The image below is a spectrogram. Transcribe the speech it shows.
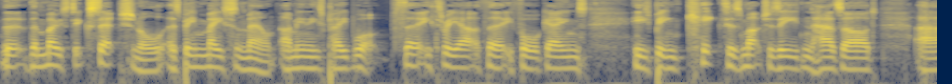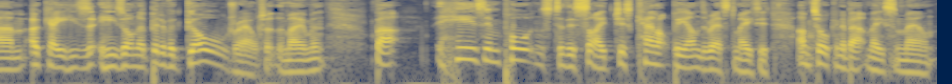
the, the most exceptional has been Mason Mount. I mean, he's played what, 33 out of 34 games. He's been kicked as much as Eden Hazard. Um, okay, he's, he's on a bit of a goal drought at the moment, but his importance to this side just cannot be underestimated. I'm talking about Mason Mount.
